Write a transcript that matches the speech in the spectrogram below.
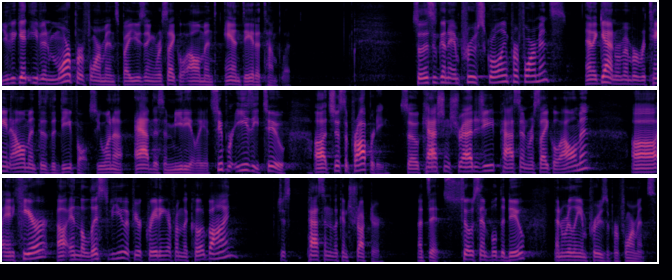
You could get even more performance by using Recycle Element and data template. So this is going to improve scrolling performance. And again, remember, retain element is the default, so you want to add this immediately. It's super easy too. Uh, it's just a property. So caching strategy, pass in recycle element. Uh, and here uh, in the list view, if you're creating it from the code behind, just pass into the constructor. That's it. So simple to do and really improves the performance.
